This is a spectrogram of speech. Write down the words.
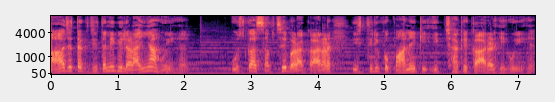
आज तक जितनी भी लड़ाइयाँ हुई हैं, उसका सबसे बड़ा कारण स्त्री को पाने की इच्छा के कारण ही हुई है।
